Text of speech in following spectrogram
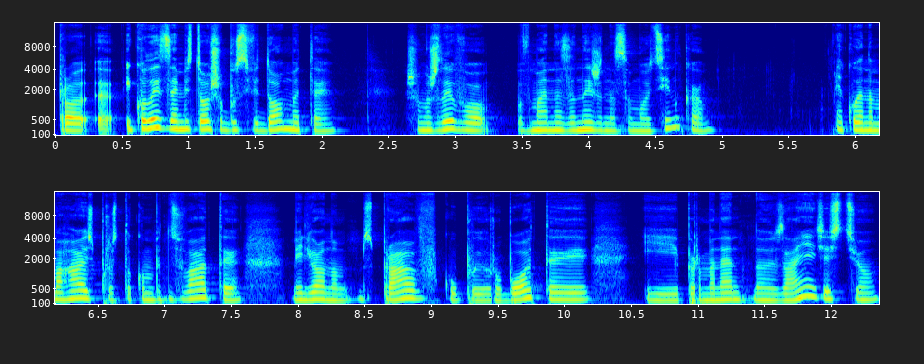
Про, е, І колись замість того, щоб усвідомити, що, можливо, в мене занижена самооцінка, яку я намагаюсь просто компенсувати мільйоном справ, купою роботи і перманентною зайнятістю,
